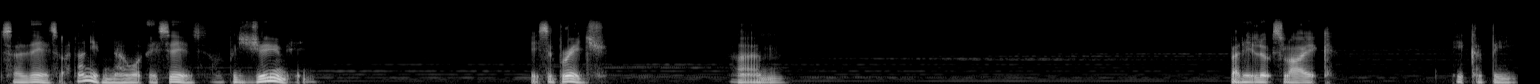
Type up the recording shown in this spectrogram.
So this, I don't even know what this is. I'm presuming it's a bridge. Um, but it looks like it could be,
